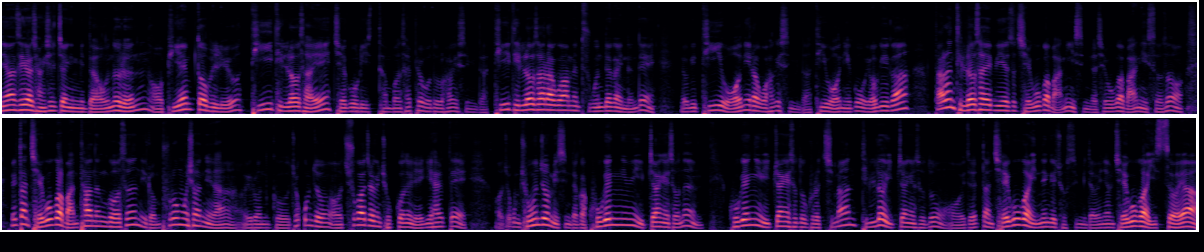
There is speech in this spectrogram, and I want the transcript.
안녕하세요. 장 실장입니다. 오늘은 어, BMW D 딜러사의 재고 리스트 한번 살펴보도록 하겠습니다. D 딜러사라고 하면 두 군데가 있는데 여기 D1이라고 하겠습니다. D1이고 여기가 다른 딜러사에 비해서 재고가 많이 있습니다. 재고가 많이 있어서 일단 재고가 많다는 것은 이런 프로모션이나 이런 그 조금 좀 어, 추가적인 조건을 얘기할 때 어, 조금 좋은 점이 있습니다. 그러니까 고객님 입장에서는 고객님 입장에서도 그렇지만 딜러 입장에서도 어, 이제 일단 재고가 있는 게 좋습니다. 왜냐하면 재고가 있어야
